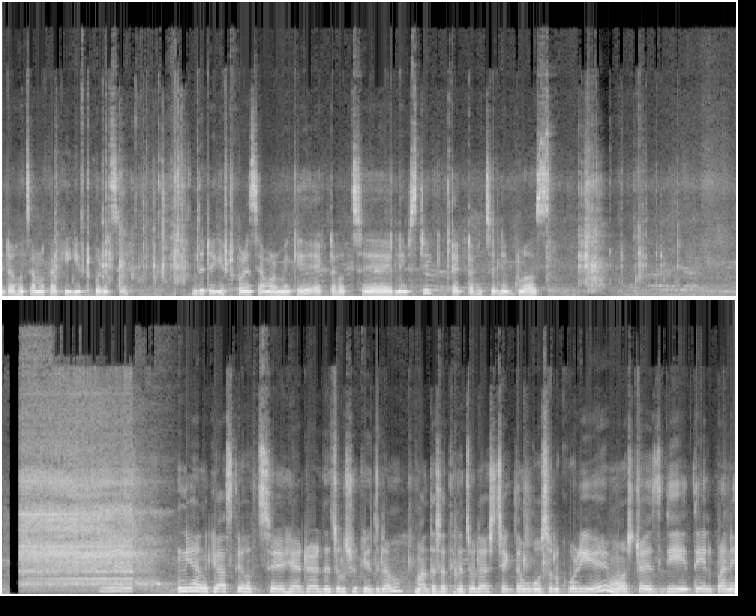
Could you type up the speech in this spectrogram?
এটা হচ্ছে আমার কাকি গিফট করেছে। দুটো গিফট করেছে আমার মেয়েকে। একটা হচ্ছে লিপস্টিক একটা হচ্ছে লিপ গ্লস নিহানকে আজকে হচ্ছে হেয়ার ড্রায়ার দিয়ে চুল শুকিয়ে দিলাম। মাদ্রাসা থেকে চলে আসছে একদম গোসল করিয়ে ময়শ্চারাইজ দিয়ে তেল পানি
